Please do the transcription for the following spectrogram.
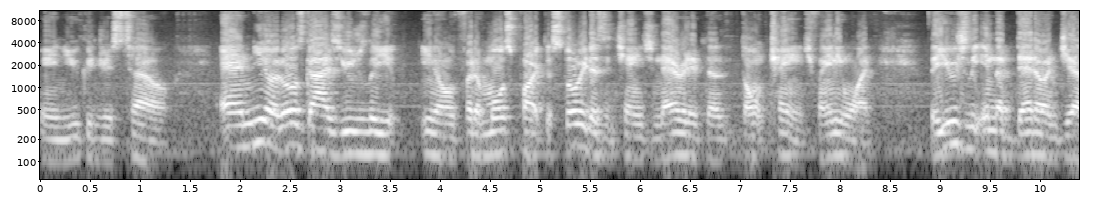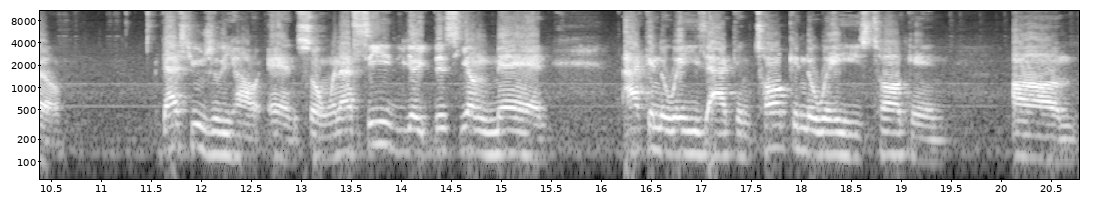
and you can just tell. And you know, those guys usually you know, for the most part, the story doesn't change, the narrative does, don't change for anyone they usually end up dead or in jail. That's usually how it ends. So when I see this young man acting the way he's acting, talking the way he's talking, um,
